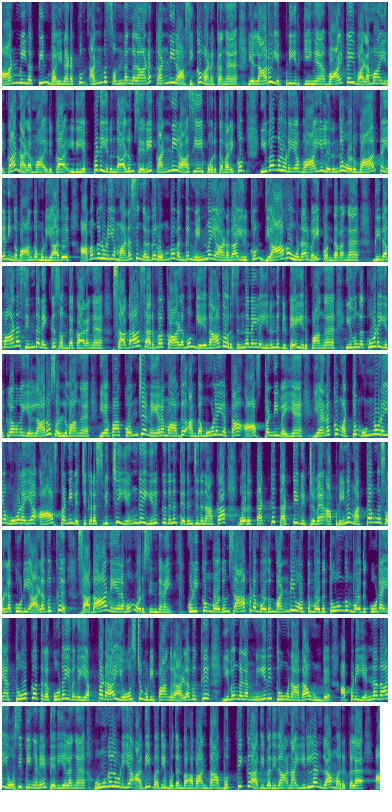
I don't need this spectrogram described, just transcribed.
ஆன்மீகத்தின் வழிநடக்கும் அன்பு சொந்தங்களான கன்னி ராசிக்கு வணக்கங்க. எல்லாரும் எப்படி இருக்கீங்க? வாழ்க்கை வளமா இருக்கா நலமா இருக்கா இது எப்படி இருந்தாலும் சரி கன்னி ராசியை பொறுத்த வரைக்கும் இவங்களுடைய வாயிலிருந்து ஒரு வார்த்தையை நீங்க வாங்க முடியாது. அவங்களுடைய மனசுங்கிறது ரொம்ப வந்து மென்மையானதா இருக்கும். தியாக உணர்வை கொண்டவங்க. திடமான சிந்தனைக்கு சொந்தக்காரங்க. சதா சர்வ காலமும் ஏதாவது ஒரு சிந்தனையில இருந்துகிட்டே இருப்பாங்க. இவங்க கூட இருக்கிறவங்க எல்லாரும் சொல்லுவாங்க ஏப்பா கொஞ்ச நேரமாவது அந்த மூளையத்தான் ஆஃப் பண்ணி வையேன். எனக்கு மட்டும் உன்னுடைய மூளையை ஆஃப் பண்ணி வச்சுக்கிற சுவிட்ச் எங்க இருக்குதுன்னு தெரிஞ்சதுனாக்கா ஒரு தட்டு தட்டி விட்டுருவேன் அப்படின்னு மற்றவங்க சொல்லக்கூடிய அளவுக்கு சதா நேரமும் ஒரு சிந்தனை. குளிக்கும் போதும் சாப்பிடும் போதும் வண்டி ஓட்டும் போது தூங்கும் போது கூட ஏன் தூக்கத்துல கூட இவங்க எப்படா யோசிச்சு முடிப்பாங்கிற அளவுக்கு இவங்களை மீறி தூங்கினாதான் உண்டு. அப்படி என்னதான் யோசிப்பீங்கன்னே தெரியலங்க. உங்களுடைய அதிபதி புதன் பகவான் தான். புத்திக்கு அதிபதி தான். நான் இல்லைன்னுலாம் மறுக்கல.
